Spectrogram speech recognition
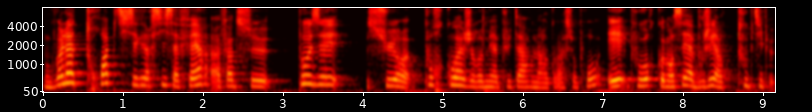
Donc voilà trois petits exercices à faire afin de se poser sur pourquoi je remets à plus tard ma reconversion pro et pour commencer à bouger un tout petit peu.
